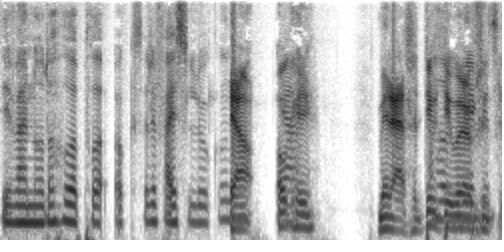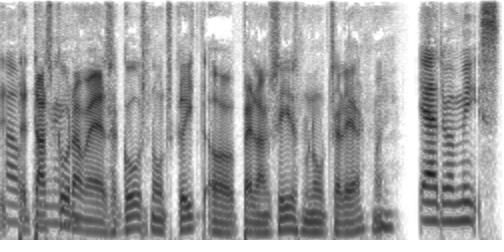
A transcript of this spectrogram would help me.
det var noget, der hedder Peder Ok, så det er faktisk lukket. Ja, okay. Men altså, det, det, var, der, der skulle der altså gås nogle skridt og balanceres med nogle tallerkener, ikke? Ja, det var mest,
